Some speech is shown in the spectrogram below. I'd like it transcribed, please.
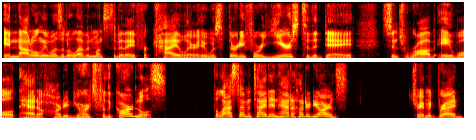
And not only was it 11 months to the day for Kyler, it was 34 years to the day since Rob Awalt had 100 yards for the Cardinals. The last time a tight end had 100 yards. Trey McBride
